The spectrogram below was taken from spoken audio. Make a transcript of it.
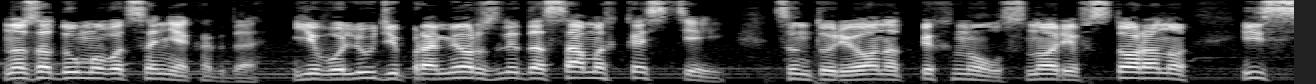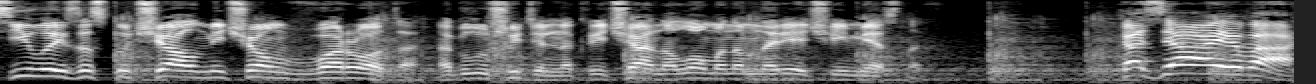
но задумываться некогда. Его люди промерзли до самых костей. Центурион отпихнул Снори в сторону и силой застучал мечом в ворота, оглушительно крича на ломаном наречии местных. «Хозяева!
